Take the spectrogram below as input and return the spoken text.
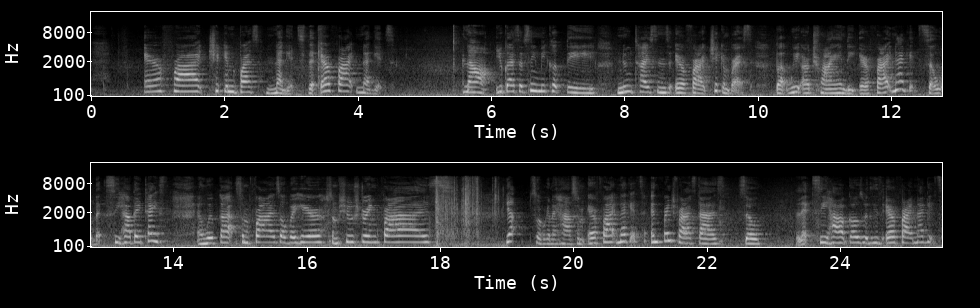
air fried chicken breast nuggets. The air fried nuggets. Now, you guys have seen me cook the new Tyson's air fried chicken breast, but we are trying the air fried nuggets. So let's see how they taste. And we've got some fries over here, some shoestring fries. Yep, so we're gonna have some air fried nuggets and french fries, guys. So let's see how it goes with these air fried nuggets.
